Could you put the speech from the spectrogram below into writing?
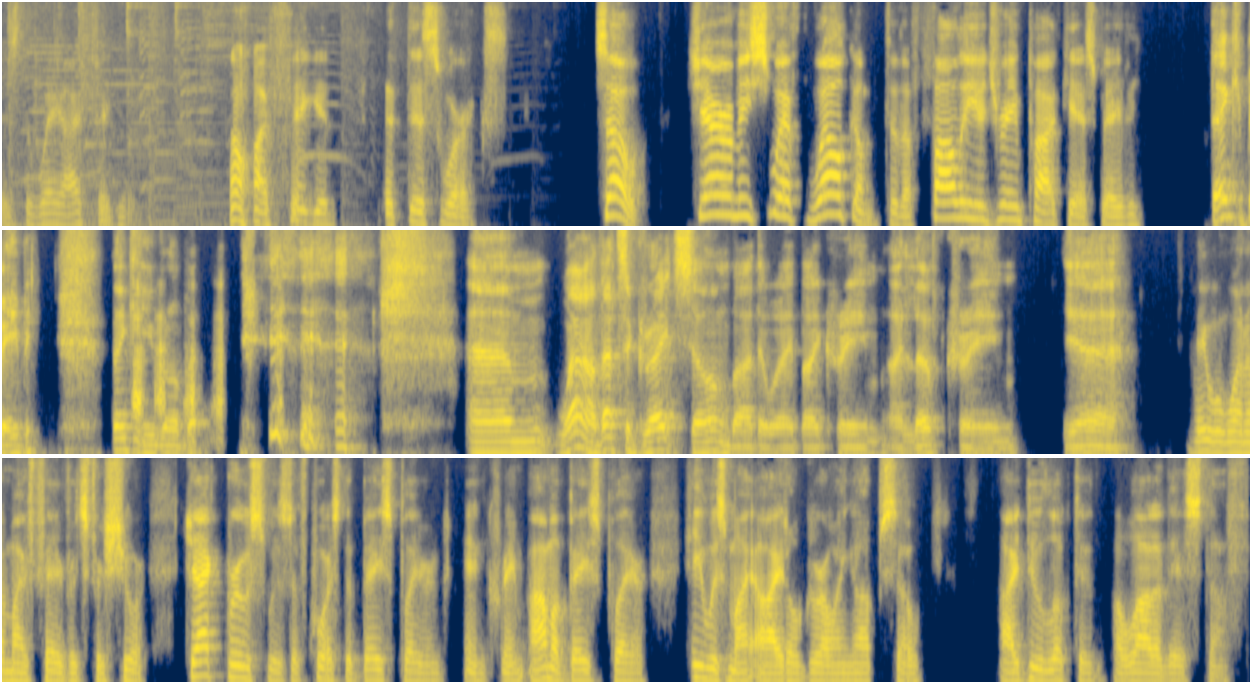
is the way I figured. Oh, I figured that this works. So Jeremy Swift, welcome to the Follow Your Dream podcast, baby. Thank you, baby. Thank you, Robert. um, wow, that's a great song, by the way, by Cream. I love Cream. Yeah. They were one of my favorites for sure. Jack Bruce was, of course, the bass player in, in Cream. I'm a bass player. He was my idol growing up. So I do look to a lot of their stuff.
